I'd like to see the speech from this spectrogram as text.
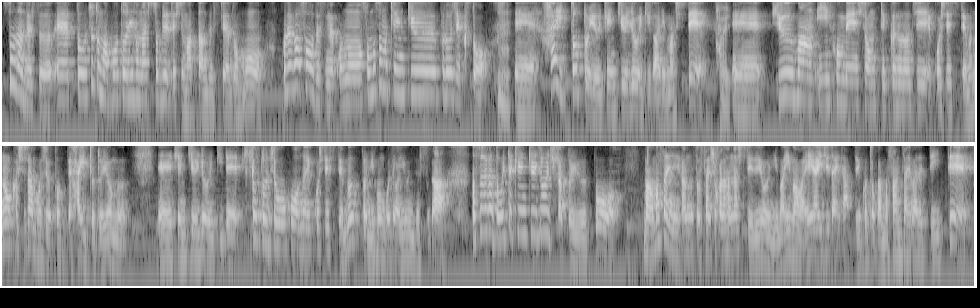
そうなんです。えっ、ー、とちょっとまあ冒頭に話しそびれてしまったんですけれども、これがそうですね。このそもそも研究プロジェクト、うん、えー、 HITE という研究領域がありまして、はい、えー、 Human Information Technology Ecosystem の頭文字を取って HITE と読む、えー、研究領域で、人と情報のエコシステムと日本語では言うんですが、まあそれがどういった研究領域かというと、まあまさにあの最初から話しているように、まあ今は AI 時代だということがまあ散々言われていて、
